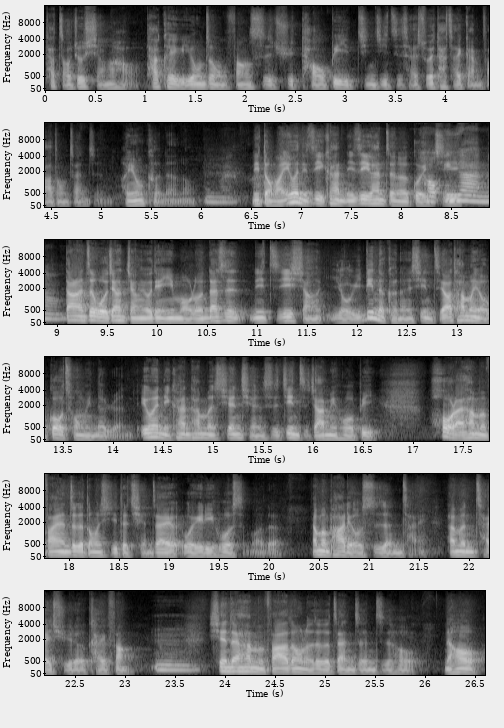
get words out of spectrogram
他早就想好，他可以用这种方式去逃避经济制裁，所以他才敢发动战争，很有可能哦。你懂吗？因为你自己看，你自己看整个轨迹，哦、当然这我这样讲有点阴谋论，但是你仔细想，有一定的可能性，只要他们有够聪明的人，因为你看他们先前是禁止加密货币。后来他们发现这个东西的潜在威力或什么的，他们怕流失人才，他们采取了开放。嗯，现在他们发动了这个战争之后，然后。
